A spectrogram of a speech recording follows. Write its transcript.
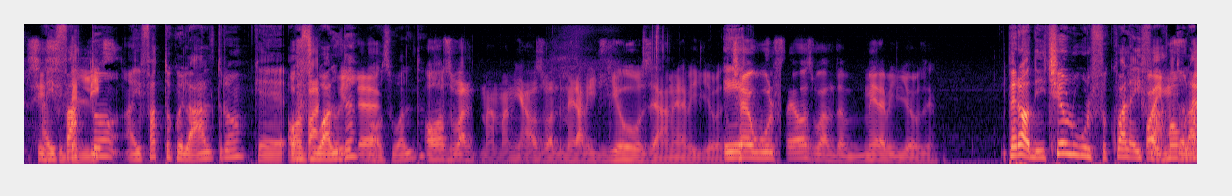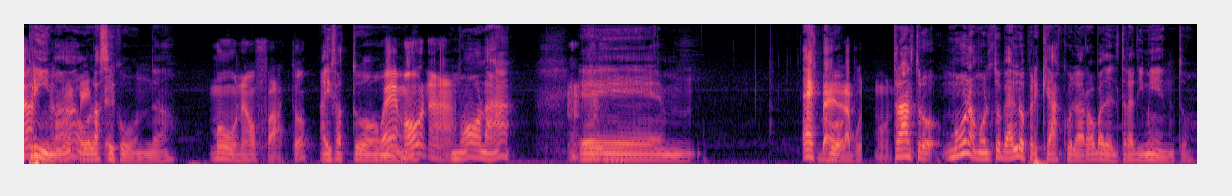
sì, hai, sì, fatto, hai fatto quell'altro che è Oswald. il- Oswald. Oswald, mamma mia, Oswald meravigliosa, meravigliosa. E- C'è Wolf e Oswald meravigliose. Però di Ceolwolf quale hai Poi fatto? Mona, la prima o la seconda? Mona ho fatto. Hai fatto Uè, Mona! Mona? Ehm, Ecco, Bella Mona. tra l'altro Mona molto bello perché ha quella roba del tradimento.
